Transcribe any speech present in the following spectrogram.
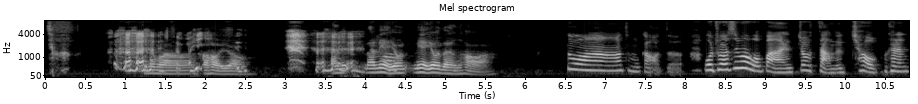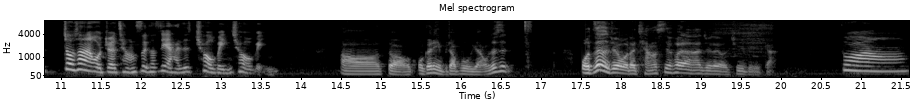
真的吗？好好用。那你也用，你也用的很好啊。对啊，怎么搞的？我觉得是因为我本来就长得臭，可能就算我觉得强势，可是也还是臭兵臭兵。哦、呃，对啊，我跟你比较不一样，我就是我真的觉得我的强势会让他觉得有距离感。对啊，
